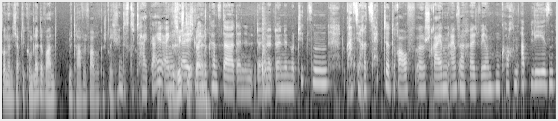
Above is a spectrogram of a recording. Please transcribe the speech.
sondern ich habe die komplette Wand mit Tafelfarbe ich gestrichen. finde das total geil eigentlich. Richtig weil ich meine, geil. du kannst da deine, deine, deine Notizen, du kannst ja Rezepte drauf äh, schreiben, einfach halt während dem Kochen ablesen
